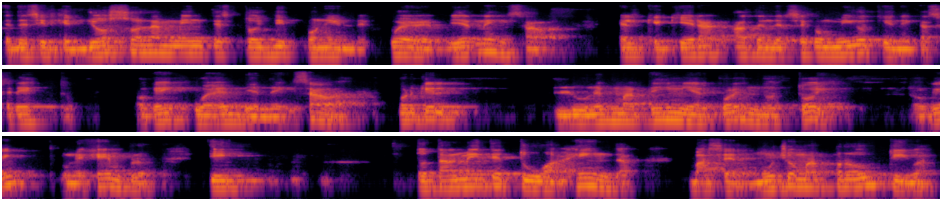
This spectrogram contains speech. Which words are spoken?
Es decir, que yo solamente estoy disponible jueves, viernes y sábado. El que quiera atenderse conmigo tiene que hacer esto, ¿ok? Jueves, viernes y sábado. Porque lunes, martes y miércoles no estoy. ¿ok? Un ejemplo. Y totalmente tu agenda va a ser mucho más productiva,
